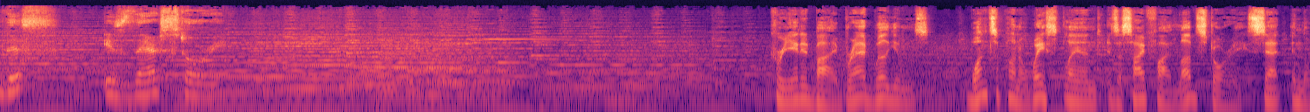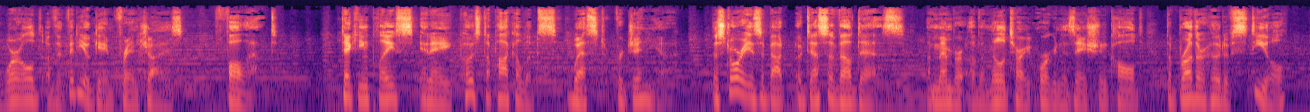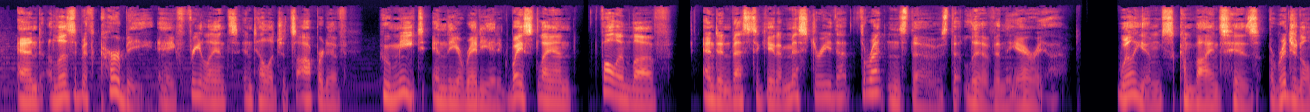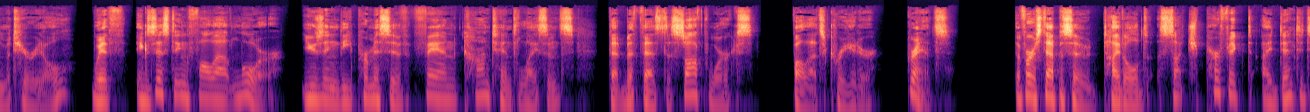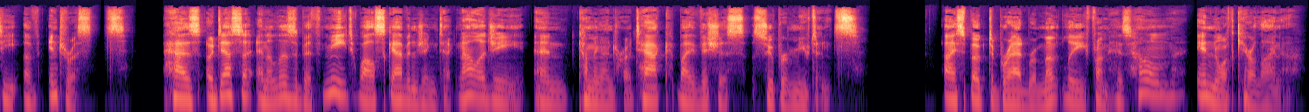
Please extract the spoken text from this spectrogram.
This is their story. Created by Brad Williams, Once Upon a Wasteland is a sci fi love story set in the world of the video game franchise Fallout, taking place in a post apocalypse West Virginia. The story is about Odessa Valdez, a member of a military organization called the Brotherhood of Steel, and Elizabeth Kirby, a freelance intelligence operative, who meet in the irradiated wasteland, fall in love, and investigate a mystery that threatens those that live in the area. Williams combines his original material with existing Fallout lore using the permissive fan content license that Bethesda Softworks, Fallout's creator, grants. The first episode, titled Such Perfect Identity of Interests, has Odessa and Elizabeth meet while scavenging technology and coming under attack by vicious super mutants. I spoke to Brad remotely from his home in North Carolina.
